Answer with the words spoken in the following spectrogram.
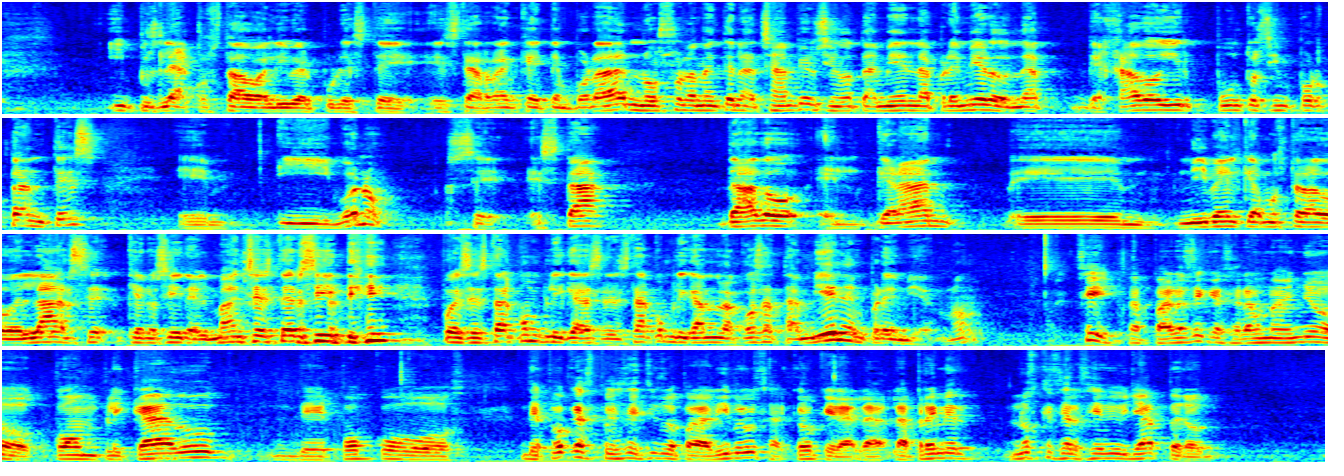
y pues le ha costado a Liverpool este, este arranque de temporada, no solamente en la Champions, sino también en la Premier, donde ha dejado ir puntos importantes. Eh, y bueno, se está dado el gran nivel que ha mostrado el Arsenal, quiero decir, el Manchester City, pues está complicado, se le está complicando la cosa también en Premier, ¿no? Sí, parece que será un año complicado, de pocos de poca experiencia de título para Liverpool. O sea, creo que la, la, Premier no es que sea el ya, pero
